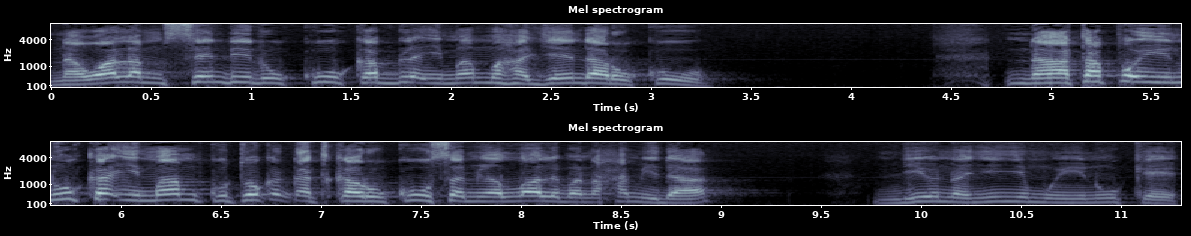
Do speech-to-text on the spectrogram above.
Na wala msendi rukuu kabla imamu hajaenda rukuu. Na atapoinuka imamu kutoka katika rukuu samiallahu liman hamida ndiyo na nyinyi muinuke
